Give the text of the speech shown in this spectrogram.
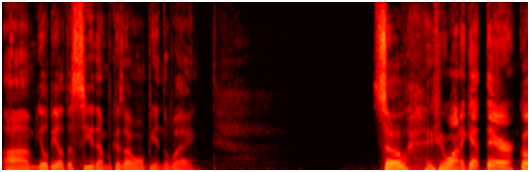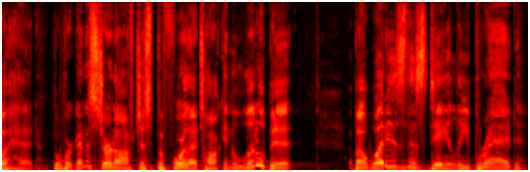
um, you'll be able to see them because I won't be in the way. So, if you want to get there, go ahead. But we're going to start off just before that, talking a little bit about what is this daily bread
